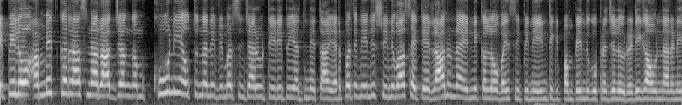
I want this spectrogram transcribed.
ఏపీలో అంబేద్కర్ రాసిన రాజ్యాంగం ఖూనీ అవుతుందని విమర్శించారు టీడీపీ అధినేత ఎరపతినేని శ్రీనివాస్. అయితే రానున్న ఎన్నికల్లో వైసీపీని ఇంటికి పంపేందుకు ప్రజలు రెడీగా ఉన్నారని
